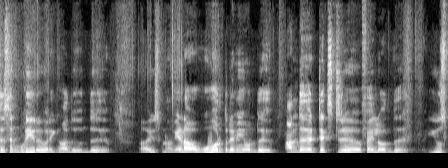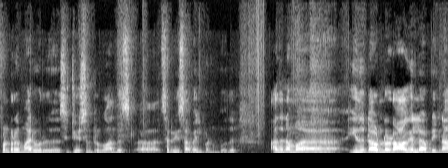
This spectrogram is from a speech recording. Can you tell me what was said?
செஷன் முடிகிற வரைக்கும் அது வந்து uh, யூஸ் பண்ணுவாங்க. ஏன்னா ஒவ்வொரு தடவையும் வந்து அந்த டெக்ஸ்ட் ஃபைலை வந்து யூஸ் பண்ணுற மாதிரி ஒரு சுச்சுவேஷன் இருக்கும். அந்த uh, சர்வீஸ் அவைல் பண்ணும்போது. அது நம்ம இது டவுன்லோட் ஆகலை அப்படின்னா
